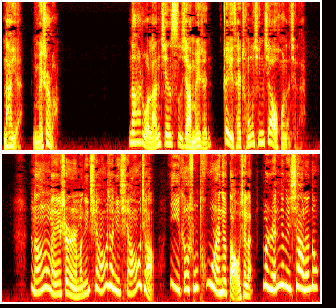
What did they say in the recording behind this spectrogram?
那爷，你没事吧？”那若兰见四下没人，这才重新叫唤了起来：“能没事吗？你瞧瞧，你瞧瞧，一棵树突然就倒下来，把人家给吓得都……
